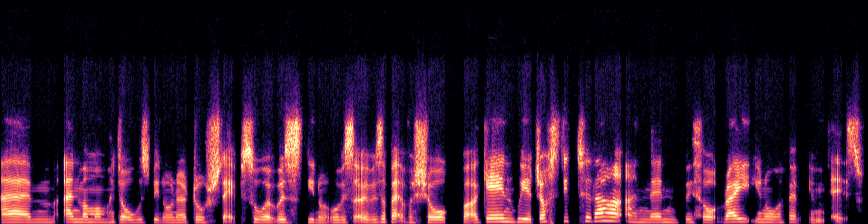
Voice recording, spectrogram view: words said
Um, and my mum had always been on our doorstep, so it was, you know, it was it was a bit of a shock. But again, we adjusted to that, and then we thought, right, you know, it, it's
